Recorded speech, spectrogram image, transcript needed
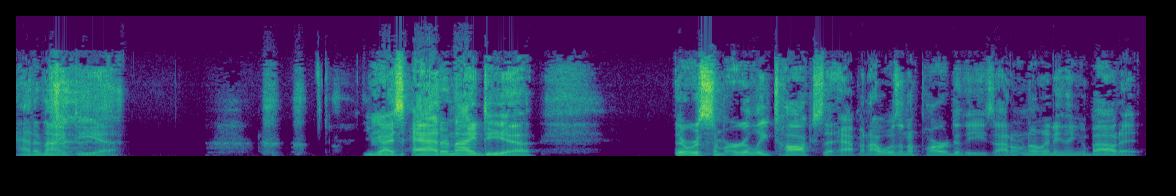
had an idea. you guys had an idea. There was some early talks that happened. I wasn't a part of these. I don't know anything about it.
